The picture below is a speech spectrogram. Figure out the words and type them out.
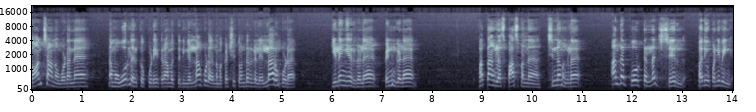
லான்ச் ஆன உடனே நம்ம ஊரில் இருக்கக்கூடிய கிராமத்து நீங்கள் எல்லாம் கூட நம்ம கட்சி தொண்டர்கள் எல்லாரும் கூட இளைஞர்களை பெண்களை பத்தாம் கிளாஸ் பாஸ் பண்ண சின்னவங்களை அந்த போர்ட்டலில் சேருங்க. பதிவு பண்ணி வைங்க.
